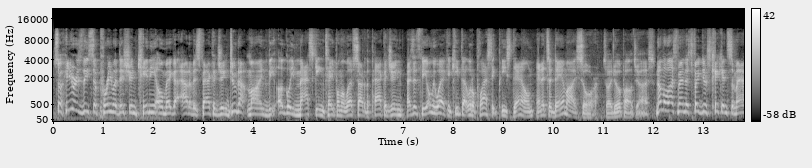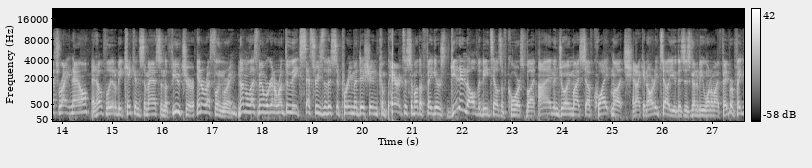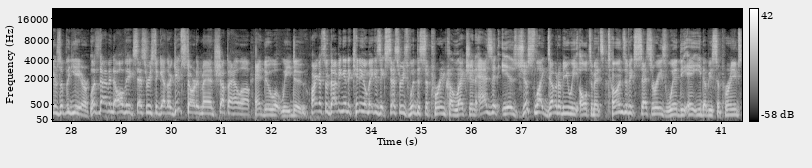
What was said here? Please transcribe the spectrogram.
So here is the Supreme Edition Kenny Omega out of his packaging. Do not mind the ugly masking tape on the left side of the packaging, as it's the only way I could keep that little plastic piece down, and it's a damn eyesore, so I do apologize. Nonetheless, man, this figure's kicking some ass right now, and hopefully it'll be kicking some ass in the future in a wrestling ring. Nonetheless, man, we're going to run through the accessories of the Supreme Edition, compare it to some other figures, get into all the details, of course, but I am enjoying myself quite much, and I can already tell you this is going to be one of my favorite figures of the year. Let's dive into all the accessories together together, get started, man, shut the hell up, and do what we do. Alright guys, so diving into Kenny Omega's accessories with the Supreme Collection, as it is just like WWE Ultimates, tons of accessories with the AEW Supremes,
